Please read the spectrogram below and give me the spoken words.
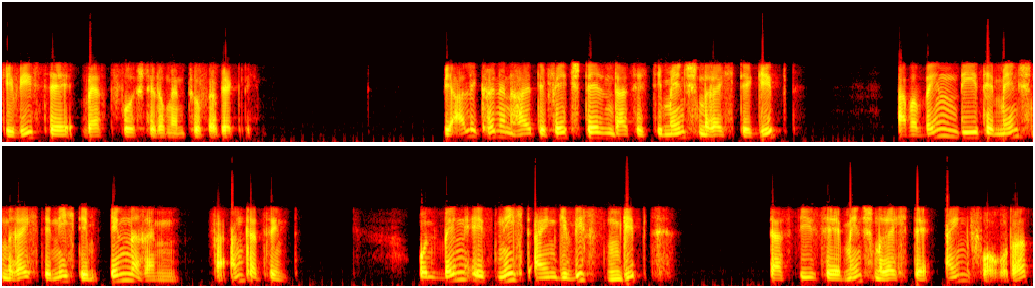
gewisse Wertvorstellungen zu verwirklichen. Wir alle können heute feststellen, dass es die Menschenrechte gibt, aber wenn diese Menschenrechte nicht im Inneren verankert sind Und wenn es nicht ein Gewissen gibt, das diese Menschenrechte einfordert,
